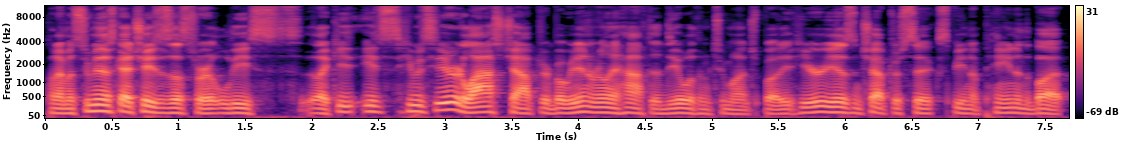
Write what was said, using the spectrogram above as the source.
But I'm assuming this guy chases us for at least like he, he was here last chapter, but we didn't really have to deal with him too much. But here he is in chapter six, being a pain in the butt.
